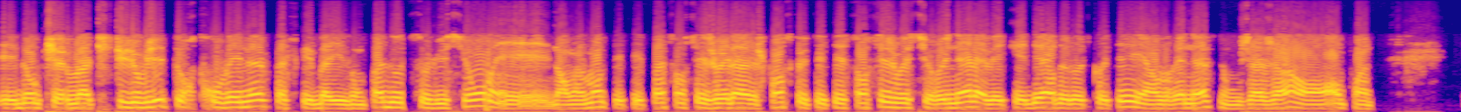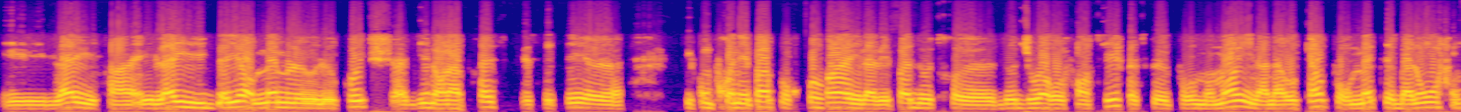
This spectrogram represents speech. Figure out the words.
Et donc, euh, bah, tu es obligé de te retrouver neuf parce que bah, ils ont pas d'autre solution et normalement, tu n'étais pas censé jouer là. Je pense que tu étais censé jouer sur une aile avec Eder de l'autre côté et un vrai neuf, donc Jaja en, pointe. Et là, il, et là, il, d'ailleurs, même le, le coach a dit dans la presse que c'était, euh, qu'il comprenait pas pourquoi il avait pas d'autres, euh, d'autres joueurs offensifs parce que pour le moment, il en a aucun pour mettre les ballons au fond.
